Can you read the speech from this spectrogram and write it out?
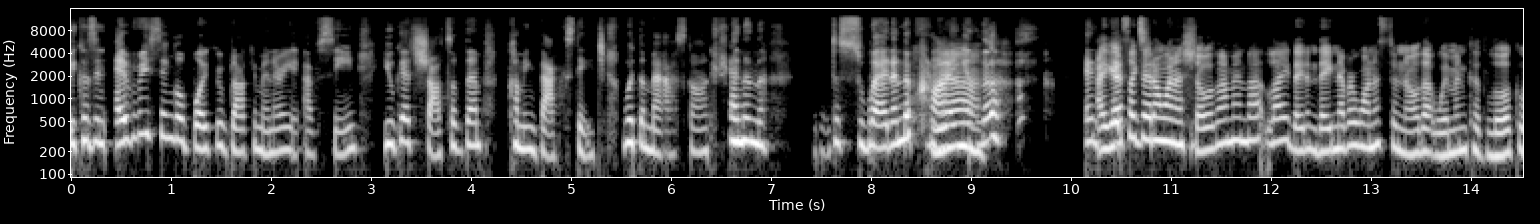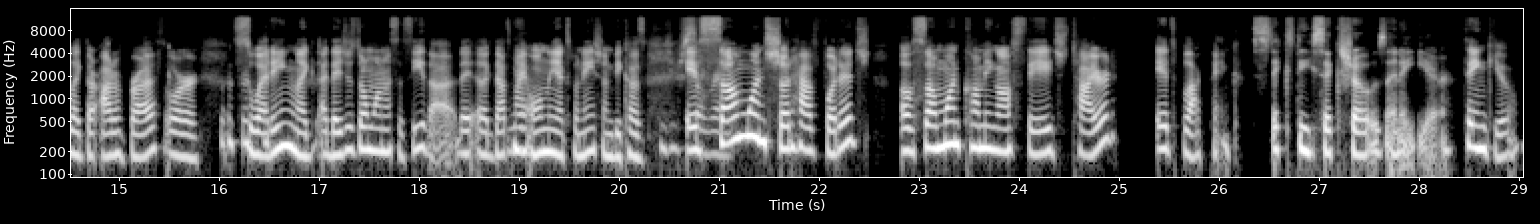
Because in every single boy group documentary I've seen, you get shots of them coming backstage with the mask on and then the the sweat and the crying and the and I guess like they don't want to show them in that light. They didn't. They never want us to know that women could look like they're out of breath or sweating. like they just don't want us to see that. They, like that's my only explanation because You're if so right. someone should have footage of someone coming off stage tired, it's Blackpink. 66 shows in a year. Thank you.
